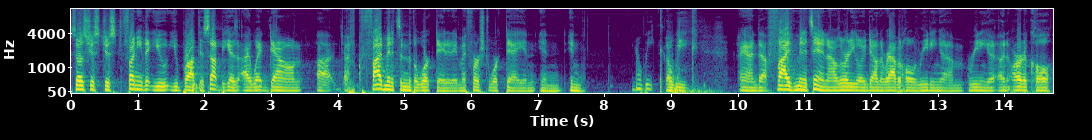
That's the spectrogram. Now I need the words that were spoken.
So it's just just funny that you you brought this up because I went down uh, five minutes into the workday today, my first workday in in in A week. a week, and uh, five minutes in, I was already going down the rabbit hole reading um, reading a, an article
